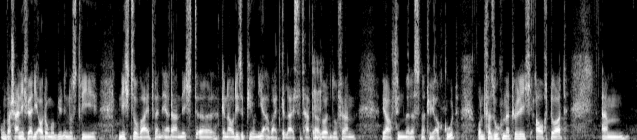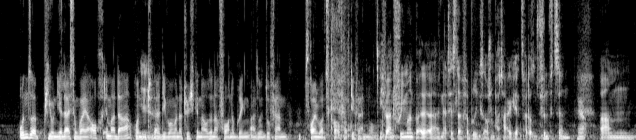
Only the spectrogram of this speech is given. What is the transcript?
Und wahrscheinlich wäre die Automobilindustrie nicht so weit, wenn er da nicht äh, genau diese Pionierarbeit geleistet hat. Mhm. Also insofern, ja, finden wir das natürlich auch gut und versuchen natürlich auch dort ähm, unsere Pionierleistung war ja auch immer da und mhm. äh, die wollen wir natürlich genauso nach vorne bringen. Also insofern freuen wir uns drauf auf die Veränderung. Ich war in Fremont bei der, in der Tesla-Fabrik, ist auch schon ein paar Tage her, 2015. Ja. Ähm,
